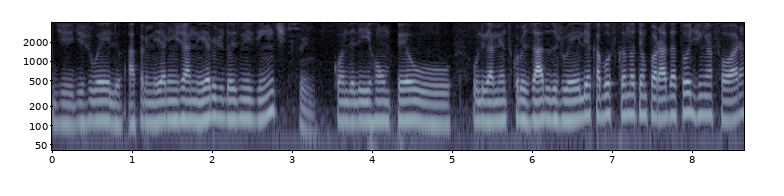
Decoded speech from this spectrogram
de, de joelho. A primeira em janeiro de 2020, Sim. quando ele rompeu o, o ligamento cruzado do joelho e acabou ficando a temporada todinha fora.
